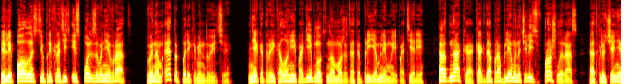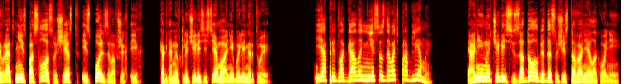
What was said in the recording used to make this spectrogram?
Или полностью прекратить использование врат. Вы нам это порекомендуете? Некоторые колонии погибнут, но, может, это приемлемые потери. Однако, когда проблемы начались в прошлый раз, отключение врат не спасло существ, использовавших их. Когда мы включили систему, они были мертвы. Я предлагала не создавать проблемы. Они начались задолго до существования Лаконии.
